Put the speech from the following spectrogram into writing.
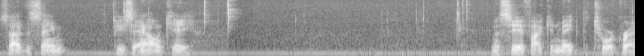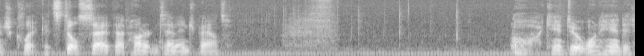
So I have the same piece of Allen key. To see if I can make the torque wrench click. It's still set at that 110 inch pounds. Oh, I can't do it one-handed.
